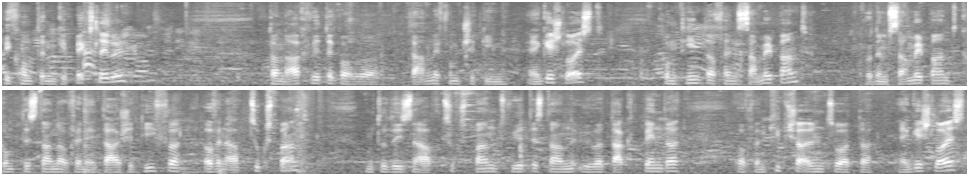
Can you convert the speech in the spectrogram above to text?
bekommt ein Gepäckslabel. Danach wird der Dame vom Check-in eingeschleust, kommt hinten auf ein Sammelband. Vor dem Sammelband kommt es dann auf eine Etage tiefer auf ein Abzugsband. Zu diesem Abzugsband wird es dann über Taktbänder auf einen Kippschalensorter eingeschleust.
